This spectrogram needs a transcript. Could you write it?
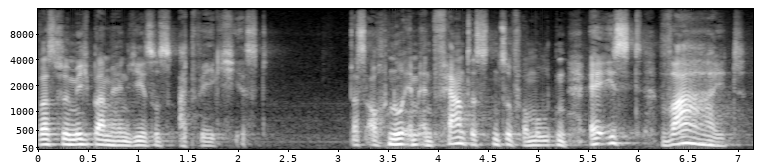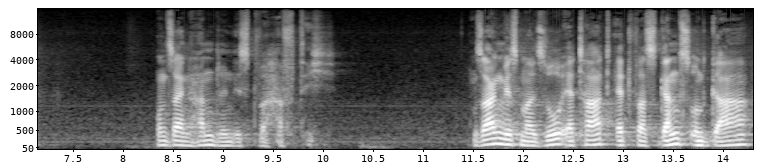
was für mich beim Herrn Jesus abwegig ist. Das auch nur im entferntesten zu vermuten. Er ist Wahrheit und sein Handeln ist wahrhaftig. Und sagen wir es mal so, er tat etwas ganz und gar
